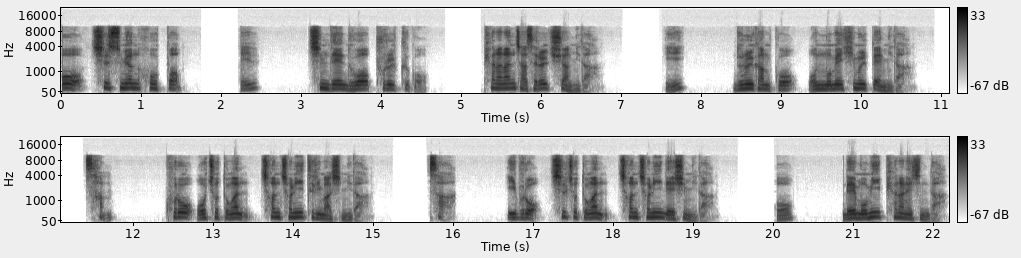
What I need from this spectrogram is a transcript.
5. 칠수면 호흡법 1. 침대에 누워 불을 끄고 편안한 자세를 취합니다. 2. 눈을 감고 온몸에 힘을 뺍니다. 3. 코로 5초 동안 천천히 들이마십니다. 4. 입으로 7초 동안 천천히 내쉽니다. 5. 내 몸이 편안해진다.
